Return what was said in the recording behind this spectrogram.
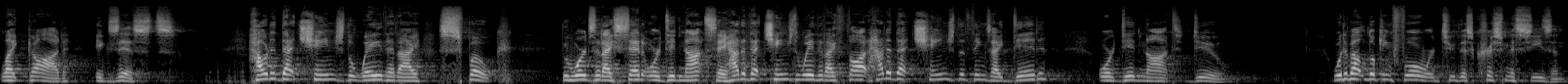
like God exists? How did that change the way that I spoke the words that I said or did not say? How did that change the way that I thought? How did that change the things I did or did not do? What about looking forward to this Christmas season?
